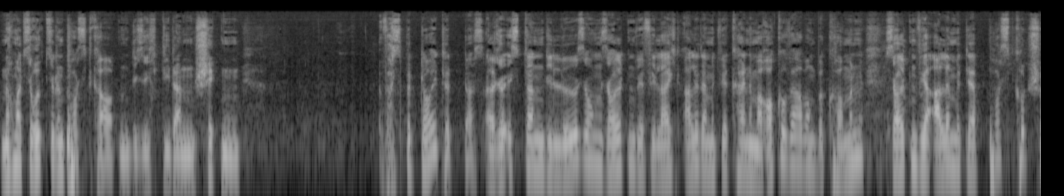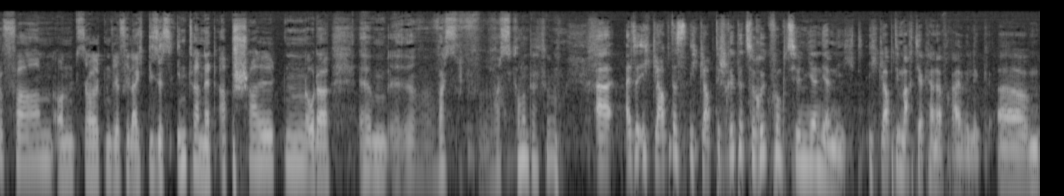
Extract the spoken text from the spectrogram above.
Nochmal zurück zu den Postkarten, die sich die dann schicken. Was bedeutet das? Also ist dann die Lösung, sollten wir vielleicht alle, damit wir keine Marokko-Werbung bekommen, sollten wir alle mit der Postkutsche fahren und sollten wir vielleicht dieses Internet abschalten oder ähm, äh, was, was kann man da tun? Äh, also ich glaube, glaub, die Schritte zurück funktionieren ja nicht. Ich glaube, die macht ja keiner freiwillig. Ähm,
